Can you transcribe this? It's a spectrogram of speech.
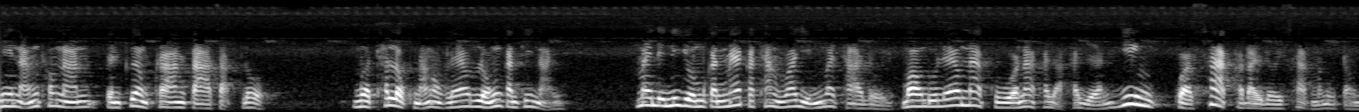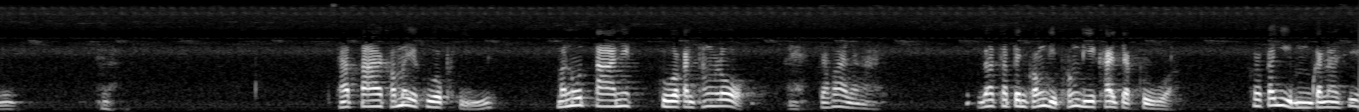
มีหนังเท่านั้นเป็นเครื่องกลางตาสัตว์โลก เมื่อถลกหนังออกแล้วหลงกันที่ไหน ไม่ได้นิยมกันแม้กระทั่งว่าหญิงว่าชายเลย มองดูแล้วน่ากลัวน่าขยะขยงยิ่งกว่าซากอะไรเลยซากมนุษย์เหล่านี้สัตว์ตายเขาไม่ได้กลัวผี มนุษย์ตานี่กลัวกันทั้งโลกจะว่ายังไง แล้วถ้าเป็นของดิบของดีใครจะกลัว ก็กระยิมกันนะที่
